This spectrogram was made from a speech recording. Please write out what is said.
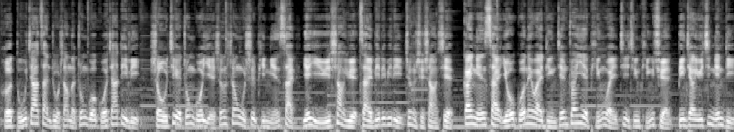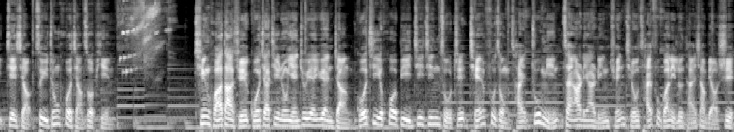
和独家赞助商的中国国家地理首届中国野生生物视频年赛也已于上月在哔哩哔哩正式上线。该年赛由国内外顶尖专业评委进行评选，并将于今年底揭晓最终获奖作品。清华大学国家金融研究院院长、国际货币基金组织前副总裁朱民在二零二零全球财富管理论坛上表示，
